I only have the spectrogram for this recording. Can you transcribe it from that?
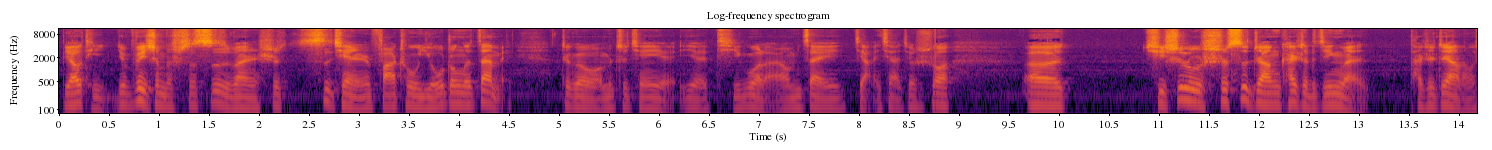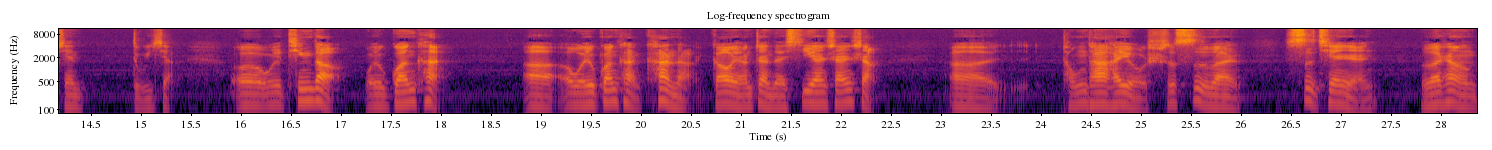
标题，就为什么十四万十四千人发出由衷的赞美？这个我们之前也也提过了，然后我们再讲一下，就是说，呃，启示录十四章开始的经文，它是这样的，我先读一下。呃，我也听到，我又观看，啊、呃，我又观看，看呐，高阳站在西安山上，呃，同他还有十四万四千人，额上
